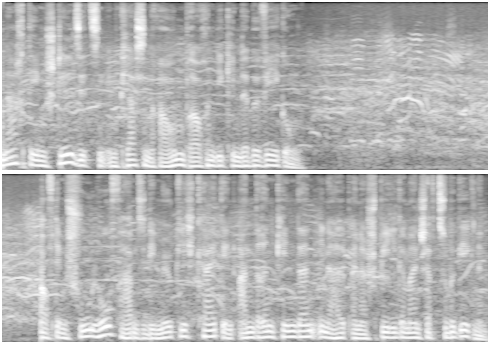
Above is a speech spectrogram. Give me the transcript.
Nach dem Stillsitzen im Klassenraum brauchen die Kinder Bewegung. Auf dem Schulhof haben sie die Möglichkeit, den anderen Kindern innerhalb einer Spielgemeinschaft zu begegnen.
